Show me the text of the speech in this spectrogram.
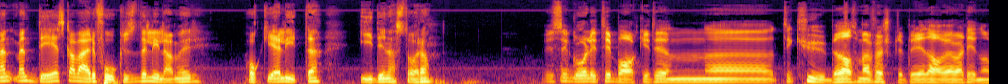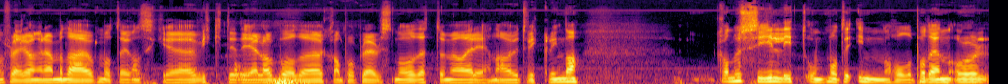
men, men, det skal være fokuset til Lillehammer hockey elite i de neste årene. Hvis vi går litt tilbake til, den, eh, til Kube, da, som er førstepri, det har vi vært innom flere ganger her, men det er jo på en måte en ganske viktig del av både kampopplevelsen og dette med arenautvikling. da. Kan du si litt om på en måte innholdet på den? Og,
